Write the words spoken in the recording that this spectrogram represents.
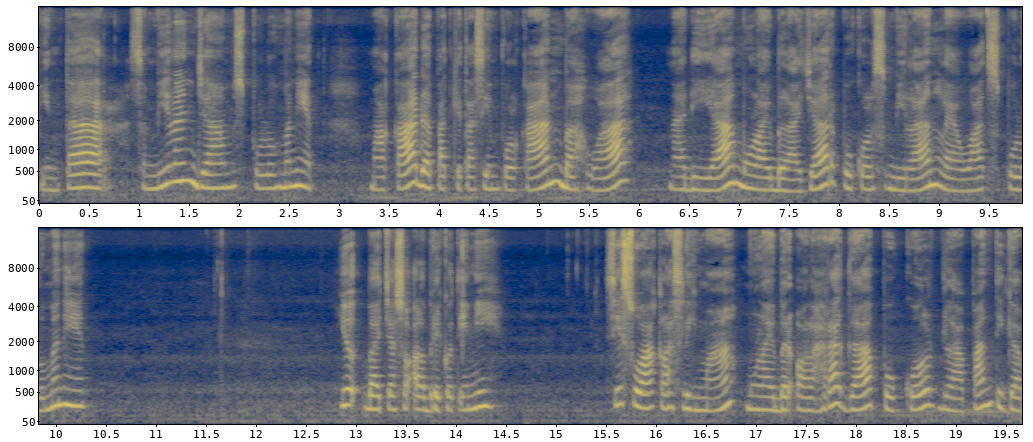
Pintar, 9 jam 10 menit. Maka dapat kita simpulkan bahwa Nadia mulai belajar pukul 9 lewat 10 menit. Yuk baca soal berikut ini. Siswa kelas 5 mulai berolahraga pukul 8.30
